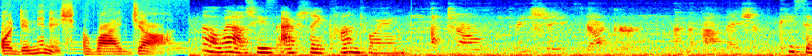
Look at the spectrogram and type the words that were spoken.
or diminish a wide jaw. Oh wow, she's actually contouring. A tone three shades darker than the foundation. Okay, so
